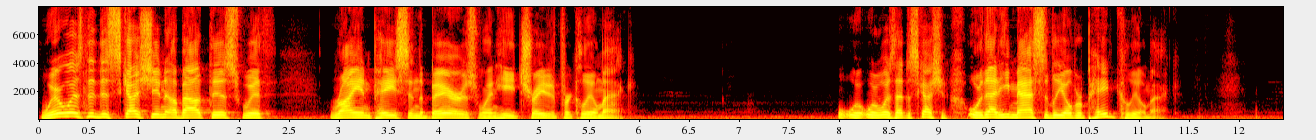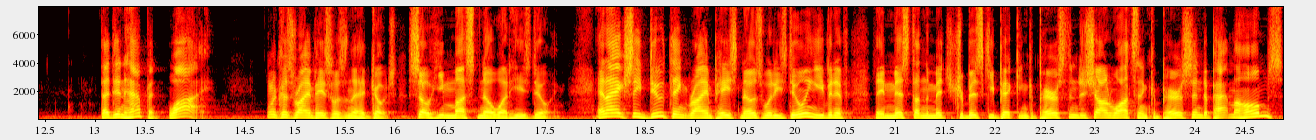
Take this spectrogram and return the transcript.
where was the discussion about this with Ryan Pace and the Bears when he traded for Khalil Mack? Where, was that discussion? Or that he massively overpaid Khalil Mack? That didn't happen. Why? Because Ryan Pace wasn't the head coach. So he must know what he's doing. And I actually do think Ryan Pace knows what he's doing, even if they missed on the Mitch Trubisky pick in comparison to Sean Watson, in comparison to Pat Mahomes.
